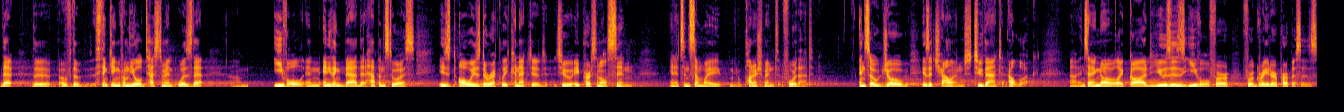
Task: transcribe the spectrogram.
that the, of the thinking from the Old Testament was that um, evil and anything bad that happens to us is always directly connected to a personal sin, and it's in some way you know, punishment for that. And so Job is a challenge to that outlook uh, saying, no, like God uses evil for, for greater purposes,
